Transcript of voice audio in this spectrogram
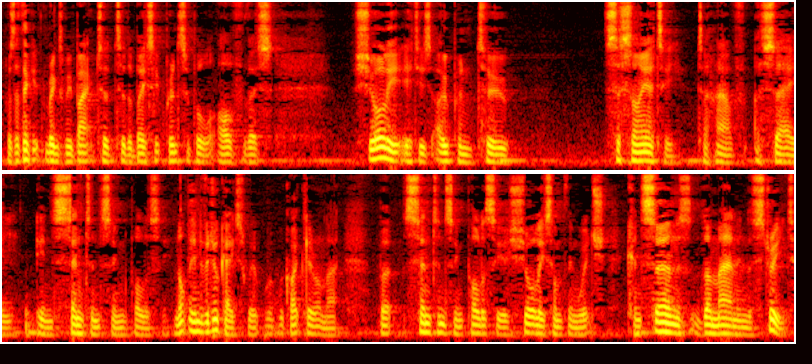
because I think it brings me back to, to the basic principle of this. Surely it is open to society to have a say in sentencing policy. Not the individual case, we're, we're quite clear on that, but sentencing policy is surely something which concerns the man in the street.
